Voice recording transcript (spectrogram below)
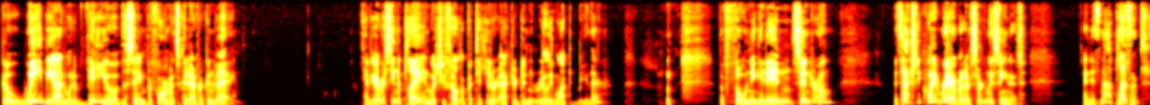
go way beyond what a video of the same performance could ever convey. Have you ever seen a play in which you felt a particular actor didn't really want to be there? the phoning it in syndrome? It's actually quite rare, but I've certainly seen it. And it's not pleasant.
